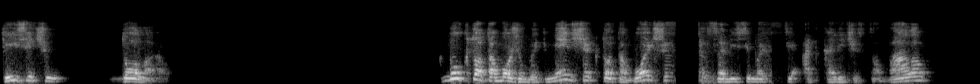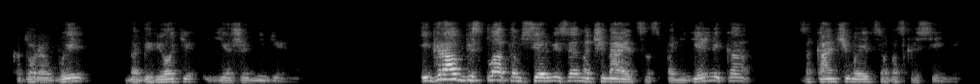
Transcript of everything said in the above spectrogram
тысячу долларов. Ну, кто-то может быть меньше, кто-то больше, в зависимости от количества баллов, которые вы наберете еженедельно. Игра в бесплатном сервисе начинается с понедельника, заканчивается в воскресенье.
